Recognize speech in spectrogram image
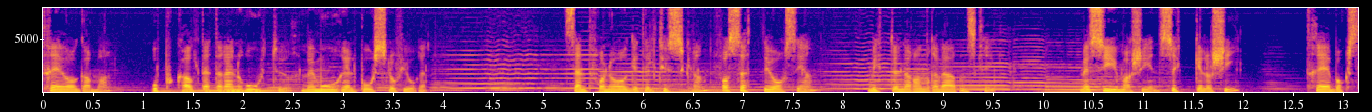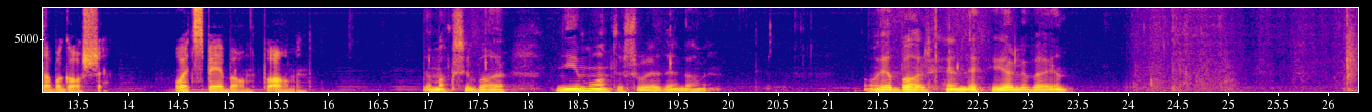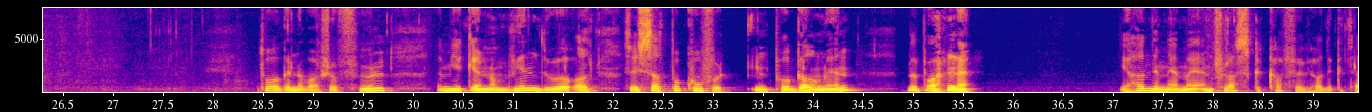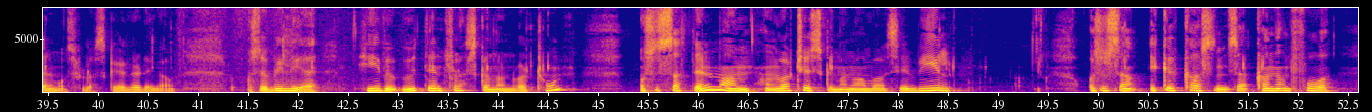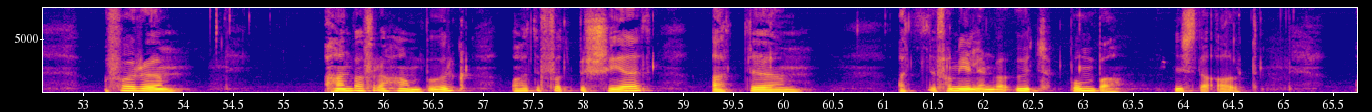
93 år gammel, oppkalt etter en rotur med Morild på Oslofjorden. Sendt fra Norge til Tyskland for 70 år siden, midt under andre verdenskrig. Med symaskin, sykkel og ski, tre bokser bagasje og et spedbarn på armen. Det makset var ni måneder, tror jeg, den gangen. Og jeg bar henne hele veien. Togene var så fulle. De gikk gjennom vinduet og alt. Så jeg satt på kofferten på gangen med barnet. Jeg hadde med meg en flaske kaffe. Vi hadde ikke termosflaske heller den gangen. Og så ville jeg hive ut den flaska når den var tom. Og så satt en mann, han var tysker, men han var sivil. Og så sa han ikke kassen, sa kan han få For um, han var fra Hamburg og hadde fått beskjed at, um, at familien var utbomba. Mista alt.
